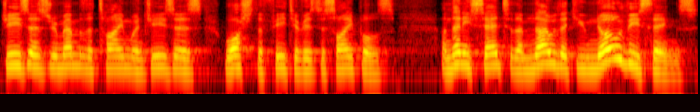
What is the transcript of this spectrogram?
Jesus, remember the time when Jesus washed the feet of his disciples. And then he said to them, Now that you know these things,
